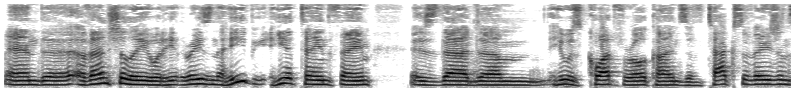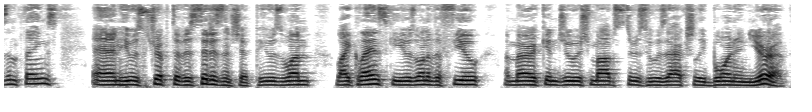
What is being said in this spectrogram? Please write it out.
And uh, eventually, what he, the reason that he he attained fame is that um, he was caught for all kinds of tax evasions and things, and he was stripped of his citizenship. He was one, like Lansky, he was one of the few American Jewish mobsters who was actually born in Europe.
